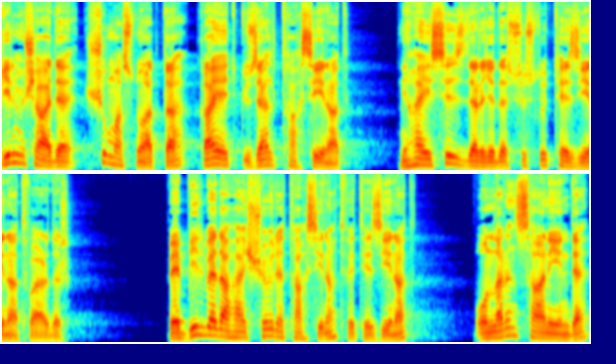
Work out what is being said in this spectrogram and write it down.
bil müşahede şu masnuatta gayet güzel tahsinat, nihayetsiz derecede süslü tezyinat vardır. Ve bilbedaha şöyle tahsinat ve tezyinat, onların saniinde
